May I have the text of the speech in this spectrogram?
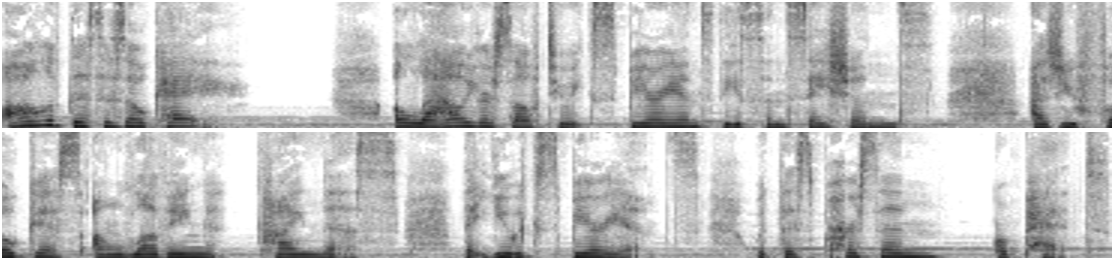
All of this is okay. Allow yourself to experience these sensations as you focus on loving kindness that you experience with this person or pet.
